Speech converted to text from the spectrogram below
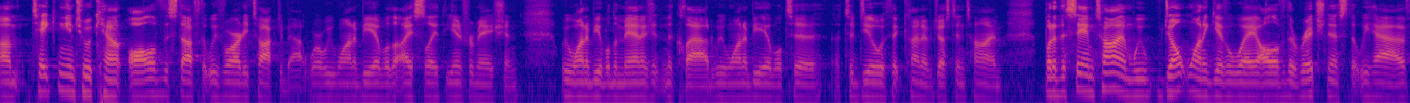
Um, taking into account all of the stuff that we've already talked about, where we want to be able to isolate the information, we want to be able to manage it in the cloud, we want to be able to, to deal with it kind of just in time. But at the same time, we don't want to give away all of the richness that we have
